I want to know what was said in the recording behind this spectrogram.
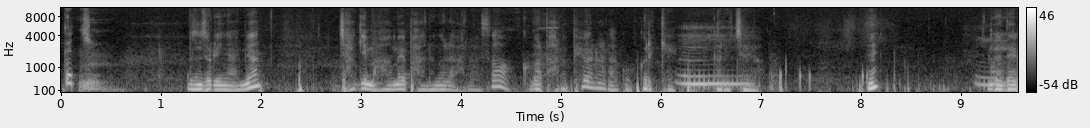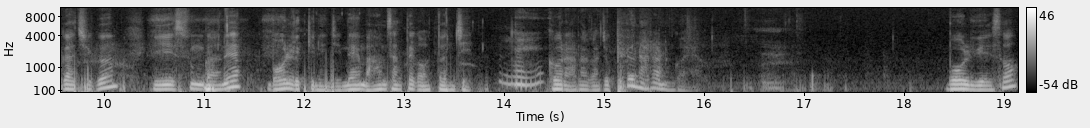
그쵸. 무슨 소리냐면 자기 마음의 반응을 알아서 그걸 바로 표현하라고 그렇게 음. 가르쳐요. 네? 그러니까 네. 내가 지금 이 순간에 뭘 느끼는지 내 마음 상태가 어떤지 네. 그걸 알아가지고 표현하라는 거예요. 뭘 위해서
